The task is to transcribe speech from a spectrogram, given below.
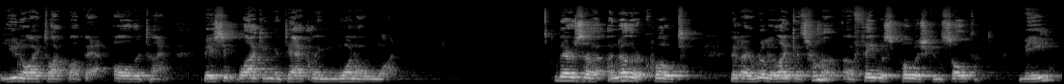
you know I talk about that all the time. Basic blocking and tackling 101. There's a, another quote that I really like. It's from a, a famous Polish consultant, me,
